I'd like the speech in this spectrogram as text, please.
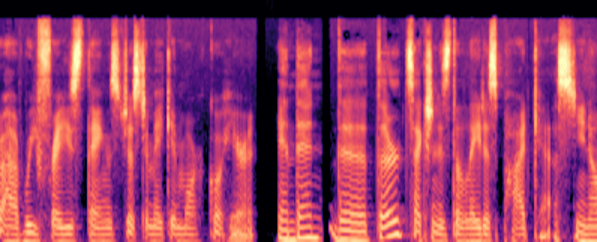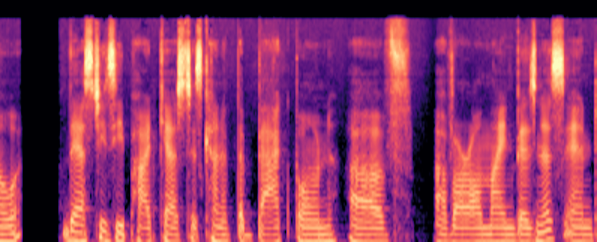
uh, rephrase things just to make it more coherent. And then the third section is the latest podcast. You know, the STC podcast is kind of the backbone of of our online business and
